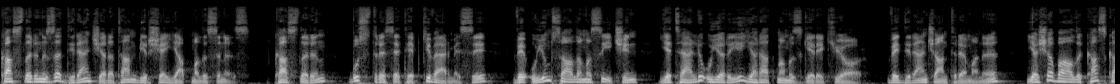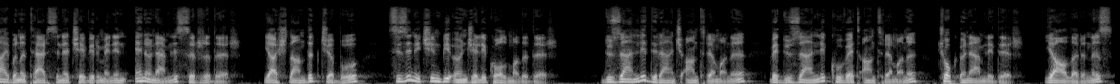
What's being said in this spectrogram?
Kaslarınıza direnç yaratan bir şey yapmalısınız. Kasların bu strese tepki vermesi ve uyum sağlaması için yeterli uyarıyı yaratmamız gerekiyor. Ve direnç antrenmanı, yaşa bağlı kas kaybını tersine çevirmenin en önemli sırrıdır. Yaşlandıkça bu, sizin için bir öncelik olmalıdır. Düzenli direnç antrenmanı ve düzenli kuvvet antrenmanı çok önemlidir. Yağlarınız,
